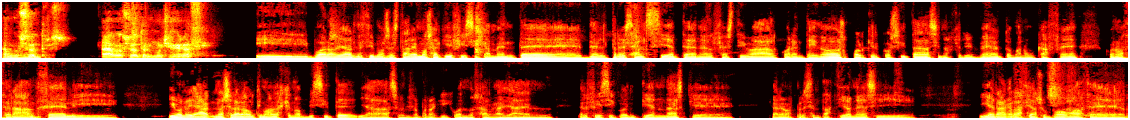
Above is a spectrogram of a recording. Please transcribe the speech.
a vosotros. A vosotros, muchas gracias. Y bueno, ya os decimos, estaremos aquí físicamente eh, del 3 al 7 en el Festival 42. Cualquier cosita, si nos queréis ver, tomar un café, conocer a Ángel y, y bueno, ya no será la última vez que nos visite, ya se vendrá por aquí cuando salga ya el, el físico en tiendas, que, haremos presentaciones y, y era gracias, supongo, hacer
